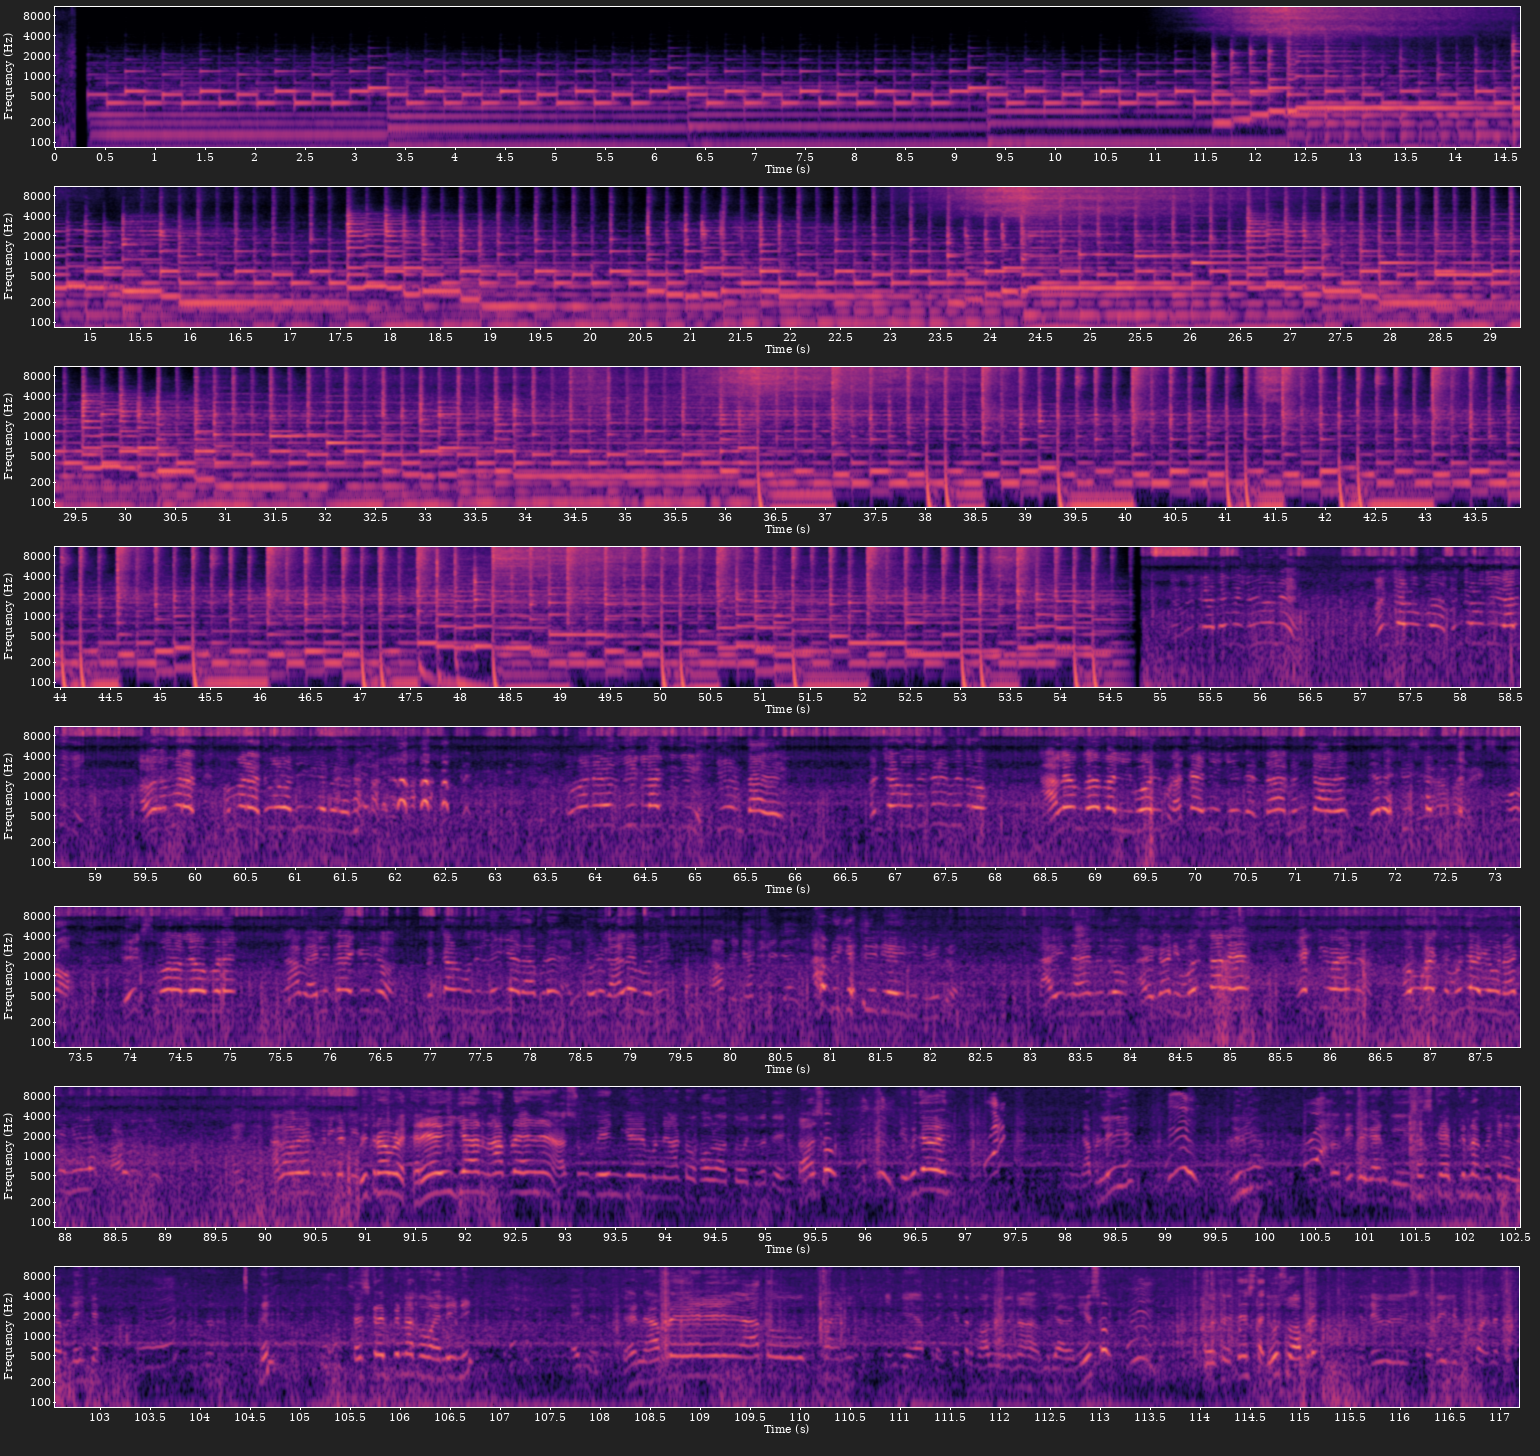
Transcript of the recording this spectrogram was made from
હતી કેમ થાય? પંચાણું સુધી મિત્રો. હાલે એમ થાય ભાઈ બોડી હકાય નહીં. કેમ કે ટા નનકા ત્યારે રિક્સ મોરો લેવો પડે. હેલી ટ્રાય પંચાણું સુધી લઈ ગયા હતા આપણે. હજી થોડીક હાલે મધી આપણી કેપેસિટી આવી આપણી કેપેસિટી આવી ગઈ હતી મિત્રો. આવી ના મિત્રો. આવી ગાડી મસ્ત ચાલે એક્ટિવ હે ને આવું તો મજા આવી એવું નાખી નીલે હાલો હવે એમ કરી ગટી મિત્રો, આપણે ઘરે આવી ગયા ને આપણે હે ને હસુ બેન કે મને આટો ખવડાવતો જ વધે. હસુ કે મજા આવે? આપણે લઈએ? લઈએ? તો કહી જગ્યા કે સબસ્ક્રાઇબ કરી નાખો ચેનલ આપણે લઈ ગયા. નહીં? સબસ્ક્રાઇબ કરી નાખો લઈ નહીં? એ જ ને. અને આપણે આ તો કાંઈ નહીં. કેમ કે આપણે ખેતરમાં હાલવું એટલે ના મજા આવે. નહીં, શું? તો તેસતા જોશું આપણે. લેવી તો નહીં લેવું કાંઈ નથી.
